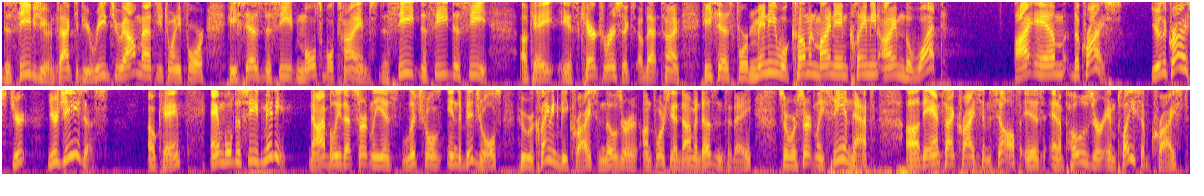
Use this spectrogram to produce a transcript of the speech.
deceives you. In fact, if you read throughout Matthew 24, he says deceit multiple times. Deceit, deceit, deceit. Okay, is characteristics of that time. He says, For many will come in my name claiming I am the what? I am the Christ. You're the Christ. You're, you're Jesus. Okay? And will deceive many. Now, I believe that certainly is literal individuals who are claiming to be Christ, and those are unfortunately a dime a dozen today. So we're certainly seeing that. Uh, the Antichrist himself is an opposer in place of Christ,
